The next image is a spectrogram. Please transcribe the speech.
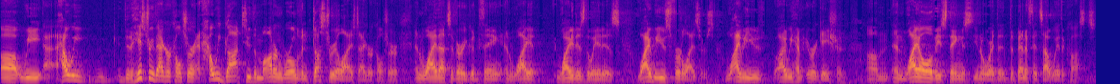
uh, we, how we, the history of agriculture and how we got to the modern world of industrialized agriculture and why that's a very good thing and why it why it is the way it is, why we use fertilizers, why we, use, why we have irrigation, um, and why all of these things, you know, where the, the benefits outweigh the costs.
